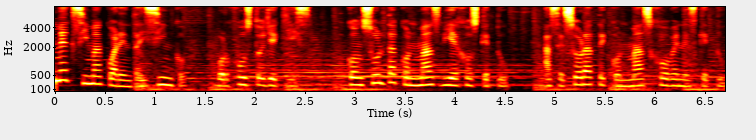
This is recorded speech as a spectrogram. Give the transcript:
Maxima 45, por Justo Yequis. Consulta con más viejos que tú. Asesórate con más jóvenes que tú.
